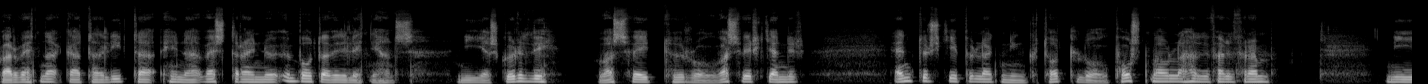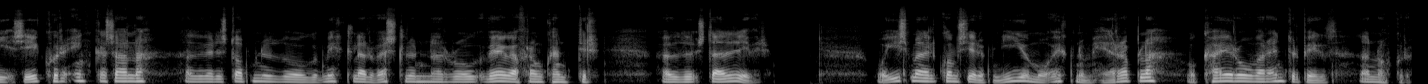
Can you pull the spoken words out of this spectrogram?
Hvarvetna gata að líta hina vestrænu umbóta viðleitni hans, nýja skurði, vassveitur og vassvirkjanir, endurskipulagning toll og postmála hafði farið fram, ný sikur engasala, hafði verið stopnuð og miklar vestlunnar og vegaframkvæmdir hafðu staðið yfir. Og Ísmael kom sér upp nýjum og auknum herabla og Kæró var endurbyggð að nokkru.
